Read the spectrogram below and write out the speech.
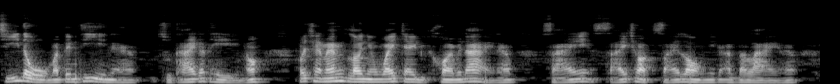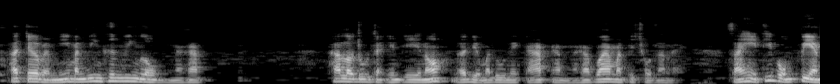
ชี้โดมาเต็มที่นะครับ สุดท้ายก็เทเนาะ เพราะฉะนั้นเรายังไว้ใจบิตคอยไม่ได้นะครับ สายสายช็อตสายลองนี่ก็อันตรายนะครับ ถ้าเจอแบบนี้มันวิ่งขึ้นวิ่งลงนะครับ ถ้าเราดูจาก MA เนาะ แล้วเดี๋ยวมาดูในกราฟกันนะครับ ว่ามันไปชนอะไร สาเหตุที่ผมเปลี่ยน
